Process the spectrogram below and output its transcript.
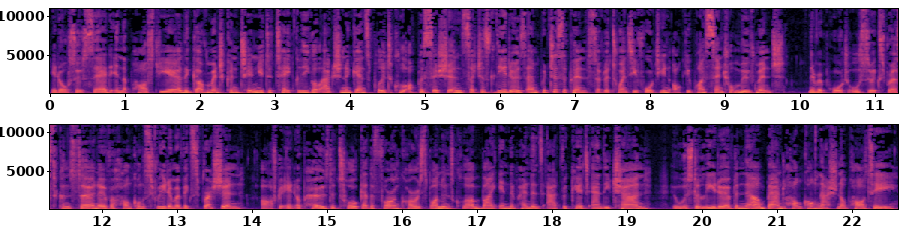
It also said in the past year, the government continued to take legal action against political opposition, such as leaders and participants of the 2014 Occupy Central movement. The report also expressed concern over Hong Kong's freedom of expression after it opposed a talk at the Foreign Correspondents Club by independence advocate Andy Chan, who was the leader of the now banned Hong Kong National Party.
